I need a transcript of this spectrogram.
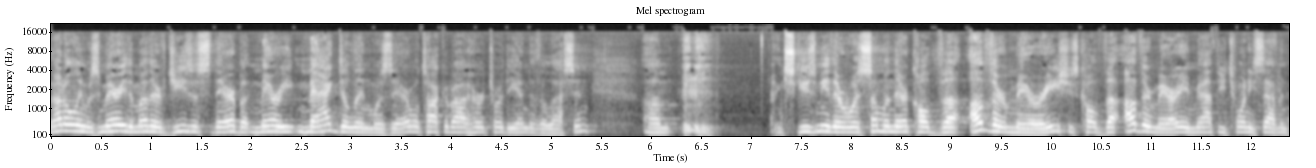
Not only was Mary, the mother of Jesus, there, but Mary Magdalene was there. We'll talk about her toward the end of the lesson. Um, excuse me, there was someone there called the other Mary. She's called the other Mary in Matthew 27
